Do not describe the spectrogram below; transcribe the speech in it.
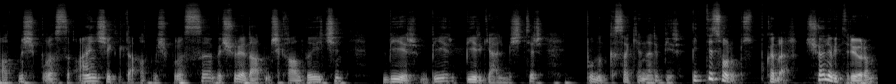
60 burası aynı şekilde 60 burası ve şuraya da 60 kaldığı için 1 1 1 gelmiştir. Bunun kısa kenarı 1. Bitti sorumuz. Bu kadar. Şöyle bitiriyorum.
